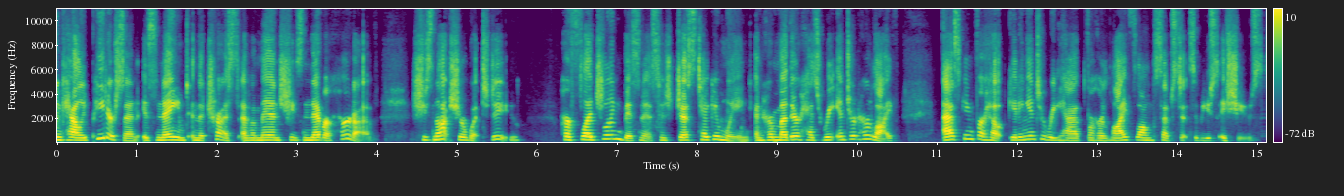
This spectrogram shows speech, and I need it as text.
when Callie Peterson is named in the trust of a man she's never heard of, she's not sure what to do. Her fledgling business has just taken wing, and her mother has re entered her life, asking for help getting into rehab for her lifelong substance abuse issues,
